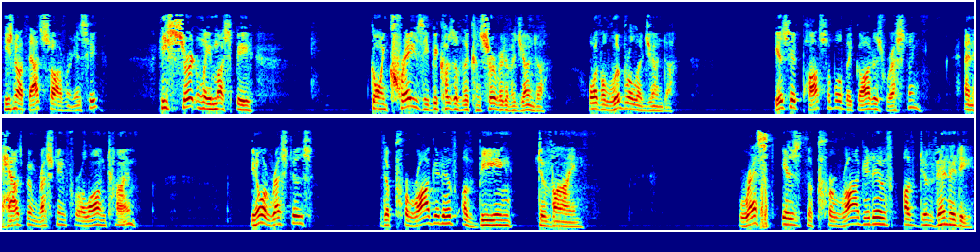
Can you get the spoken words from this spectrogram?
He's not that sovereign, is he? He certainly must be going crazy because of the conservative agenda. or the liberal agenda. Is it possible that God is resting and has been resting for a long time? You know what rest is? The prerogative of being divine. Rest is the prerogative of divinity.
